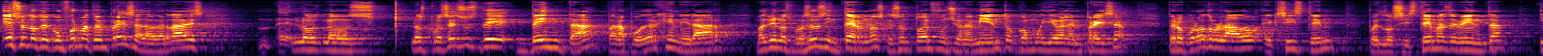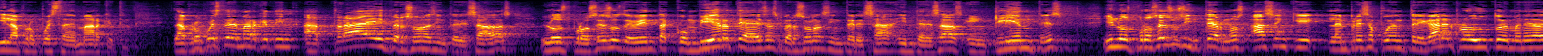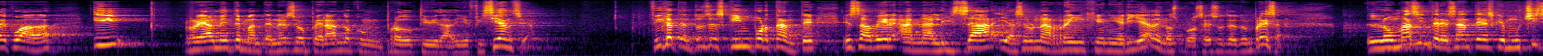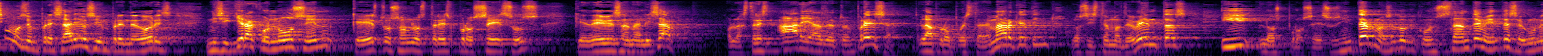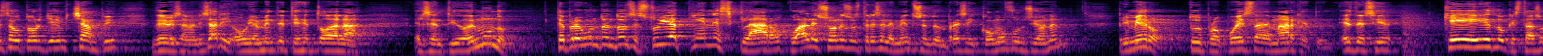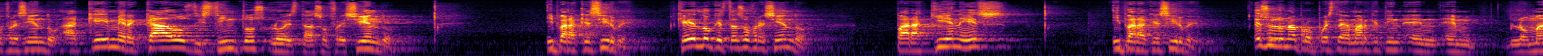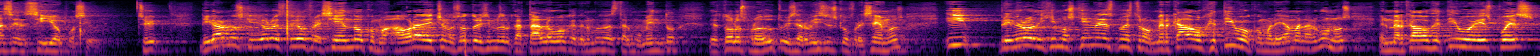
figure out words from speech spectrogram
eso es lo que conforma tu empresa. La verdad es eh, los, los, procesos de venta para poder generar, más bien los procesos internos, que son todo el funcionamiento, cómo lleva la empresa, pero por otro lado existen pues los sistemas de venta y la propuesta de marketing. La propuesta de marketing atrae personas interesadas, los procesos de venta convierte a esas personas interesadas en clientes y los procesos internos hacen que la empresa pueda entregar el producto de manera adecuada y realmente mantenerse operando con productividad y eficiencia. Fíjate entonces qué importante es saber analizar y hacer una reingeniería de los procesos de tu empresa. Lo más interesante es que muchísimos empresarios y emprendedores ni siquiera conocen que estos son los tres procesos que debes analizar o las tres áreas de tu empresa. La propuesta de marketing, los sistemas de ventas y los procesos internos. Es lo que constantemente, según este autor James Champy, debes analizar y obviamente tiene todo el sentido del mundo. Te pregunto entonces, ¿tú ya tienes claro cuáles son esos tres elementos en tu empresa y cómo funcionan? Primero, tu propuesta de marketing, es decir, ¿qué es lo que estás ofreciendo? ¿A qué mercados distintos lo estás ofreciendo? ¿Y para qué sirve? ¿Qué es lo que estás ofreciendo? ¿Para quién es? ¿Y para qué sirve? Eso es una propuesta de marketing en, lo más sencillo posible. ¿sí? Digamos que yo lo estoy ofreciendo como ahora de hecho nosotros hicimos el catálogo que tenemos hasta el momento de todos los productos y servicios que ofrecemos y primero dijimos quién es nuestro mercado objetivo, como le llaman algunos. El mercado objetivo es pues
